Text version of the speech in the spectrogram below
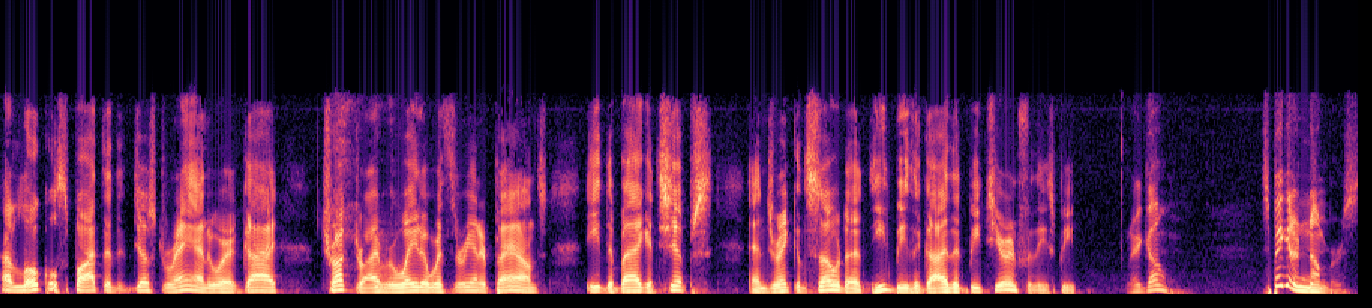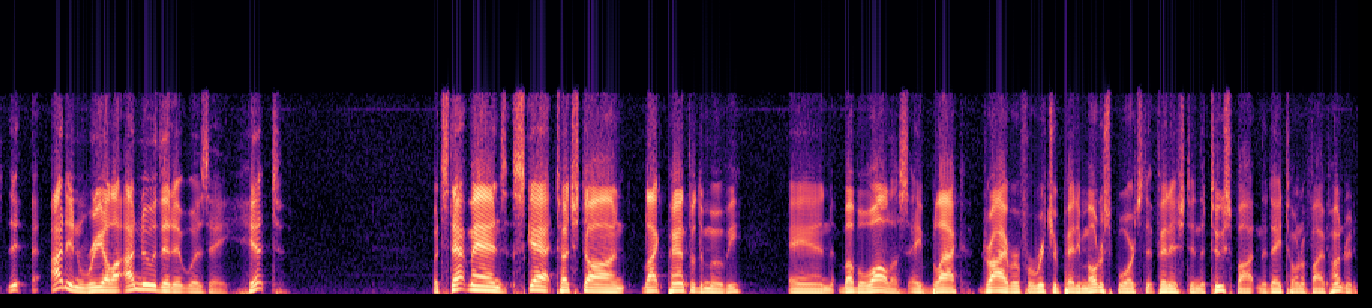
a local spot that just ran where a guy, truck driver, weighed over 300 pounds, eating a bag of chips and drinking soda. He'd be the guy that'd be cheering for these people. There you go. Speaking of numbers, I didn't realize. I knew that it was a hit, but Statman's scat touched on Black Panther the movie and Bubba Wallace, a black driver for Richard Petty Motorsports that finished in the two spot in the Daytona 500.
